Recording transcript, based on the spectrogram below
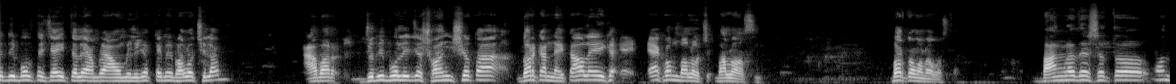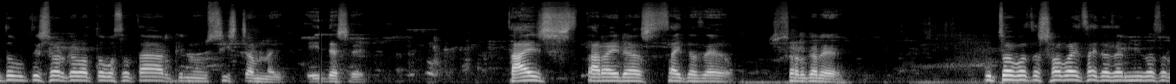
যদি বলতে চাই, তাহলে আমরা আওয়ামী লীগের টাইমে ভালো ছিলাম। আবার যদি বলি যে সহিংসতা দরকার নেই, তাহলে এখন ভালো ভালো আছি। বর্তমান অবস্থা। বাংলাদেশে তো অন্তর্ভুক্তি সরকার অত বছর তার কোনো সিস্টেম নাই এই দেশে। তাই তারা এটা চাইতেছে সরকারে। উচ্চ সবাই চাইতেছে নির্বাচন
